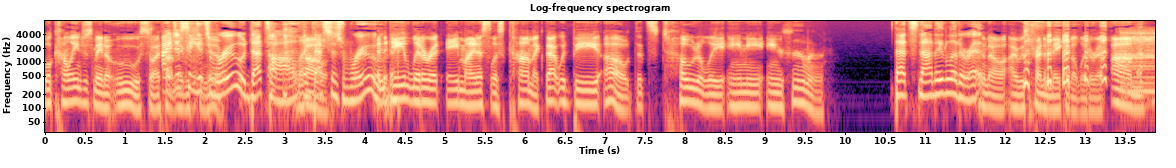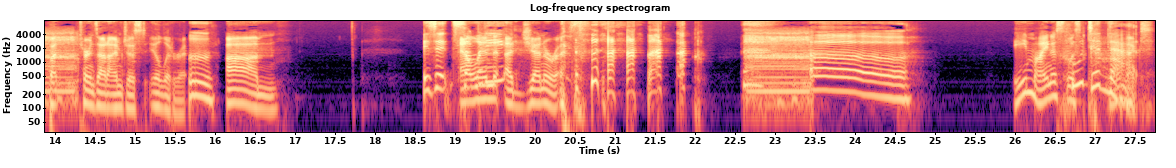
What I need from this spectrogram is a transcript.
Well, Colleen just made a ooh, so I thought I just maybe think she it's knew. rude. That's all. Like Oh. that's just rude. An illiterate A minus list comic. That would be oh, that's totally Amy Schumer. That's not illiterate. No, I was trying to make it illiterate. Um, but turns out I'm just illiterate. Mm. Um, Is it somebody? Ellen DeGeneres? oh, A minus list. who did comic. that?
